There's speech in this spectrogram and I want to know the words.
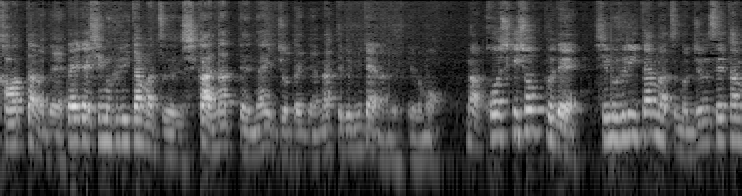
変わったので大体 SIM フリー端末しかなってない状態にはなってるみたいなんですけどもまあ、公式ショップで SIM フリー端末の純正端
